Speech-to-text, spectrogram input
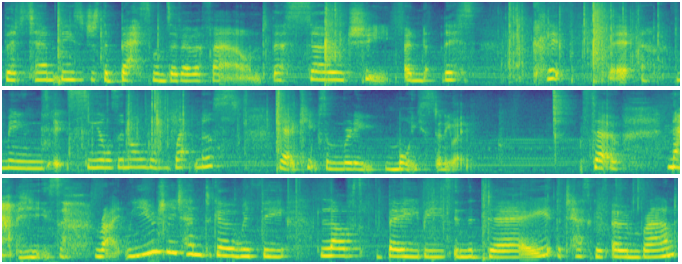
but um, these are just the best ones I've ever found. They're so cheap, and this clip bit means it seals in all the wetness. Yeah, it keeps them really moist anyway. So, nappies. Right, we usually tend to go with the Loves Babies in the day, the Tesco's own brand,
